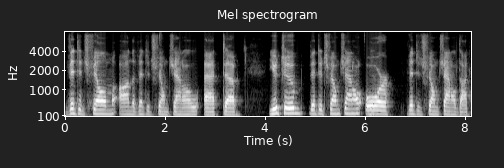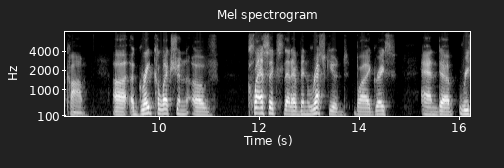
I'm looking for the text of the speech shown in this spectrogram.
vintage film on the Vintage Film Channel at uh, YouTube Vintage Film Channel or vintagefilmchannel.com. Uh, a great collection of classics that have been rescued by Grace, and uh, re-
